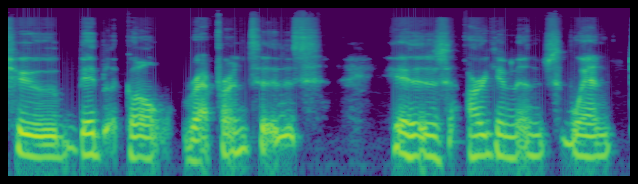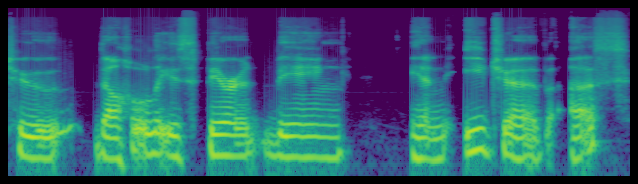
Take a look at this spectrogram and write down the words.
to biblical references. His arguments went to the Holy Spirit being in each of us,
